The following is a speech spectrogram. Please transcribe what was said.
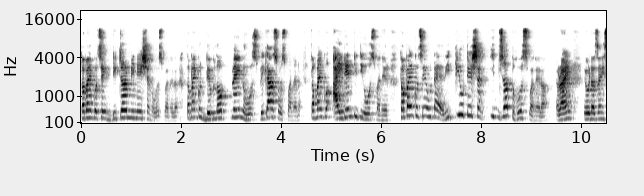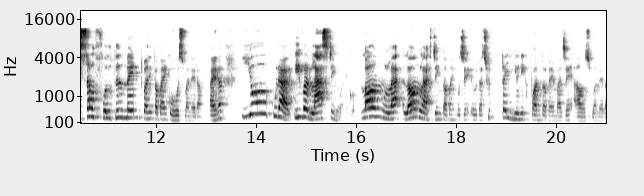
तपाईँको चाहिँ डिटर्मिनेसन होस् भनेर। तपाईँको डेभलपमेन्ट होस् विकास होस् भनेर तपाईँको आइडेन्टिटी होस् भनेर तपाईँको चाहिँ एउटा रिप्युटेसन इज्जत होस् भनेर राइट एउटा चाहिँ सेल्फ फुलफिलमेन्ट पनि तपाईँको होस् भनेर होइन? यो कुरा इभर लास्टिङ भनेको लङ ला लङ लास्टिङ तपाईँको चाहिँ एउटा छुट्टै युनिकपन तपाईँमा चाहिँ आओस् भनेर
